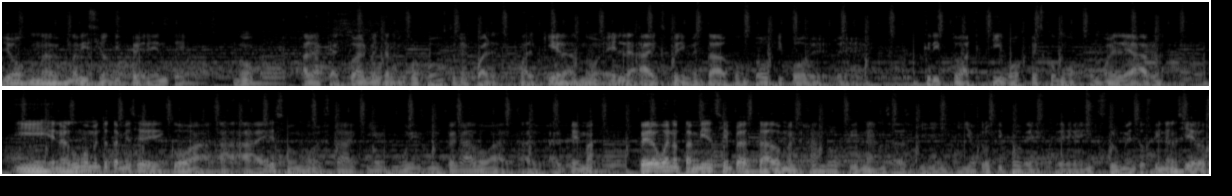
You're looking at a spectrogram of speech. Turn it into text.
dio una, visión diferente, ¿no? a la que actualmente a lo mejor podemos tener cual, cualquiera, ¿no? Él ha experimentado con todo tipo de, criptoactivo, que es como, como él le habla, y en algún momento también se dedicó a, eso, ¿no? Está aquí muy, muy pegado al, tema, pero bueno, también siempre ha estado manejando finanzas y, otro tipo de, instrumentos financieros.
